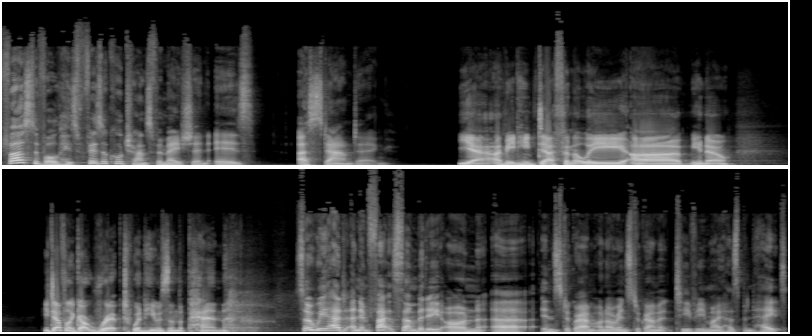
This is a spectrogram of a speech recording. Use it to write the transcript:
First of all, his physical transformation is astounding. Yeah, I mean he definitely uh, you know he definitely got ripped when he was in the pen. So we had, and in fact, somebody on uh, Instagram, on our Instagram at TV My Husband Hates,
